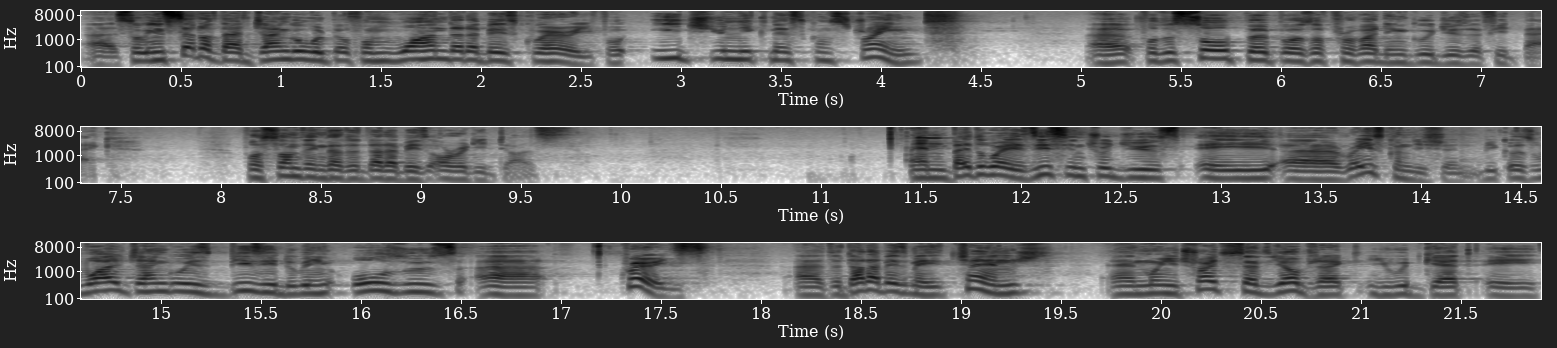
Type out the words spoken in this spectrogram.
Uh, so instead of that, Django will perform one database query for each uniqueness constraint uh, for the sole purpose of providing good user feedback for something that the database already does. And by the way, this introduced a uh, race condition because while Django is busy doing all those uh, queries, uh, the database may change, and when you try to set the object, you would get a,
